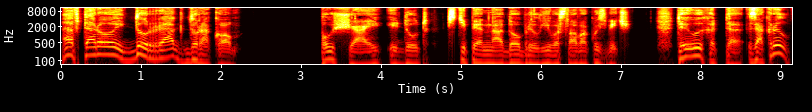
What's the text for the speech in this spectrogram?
а второй дурак дураком». «Пущай идут», — степенно одобрил его слова Кузьмич. «Ты выход-то закрыл?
